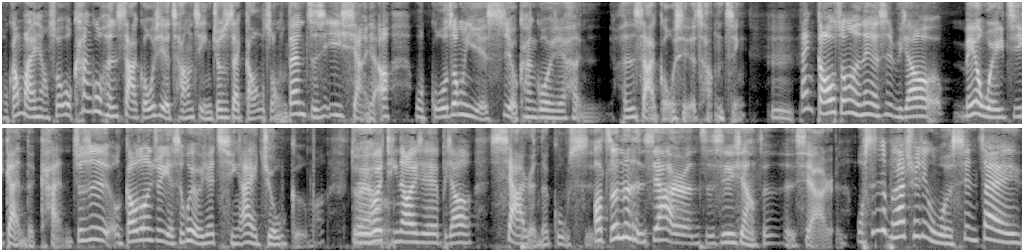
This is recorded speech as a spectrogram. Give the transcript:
我我刚本来想说，我看过很傻狗血的场景，就是在高中，但仔细一想一下啊，我国中也是有看过一些很很傻狗血的场景。嗯，但高中的那个是比较没有危机感的看，就是我高中就也是会有一些情爱纠葛嘛，对，啊，会听到一些比较吓人的故事。哦，真的很吓人，仔细一想，真的很吓人。我甚至不太确定我现在。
